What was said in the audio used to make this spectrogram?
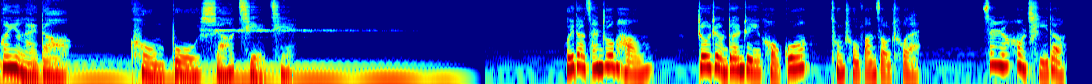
欢迎来到恐怖小姐姐。回到餐桌旁，周正端着一口锅从厨房走出来，三人好奇的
